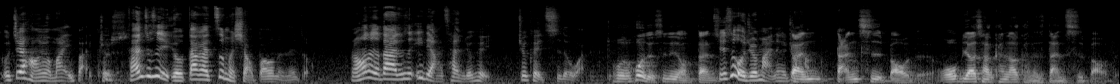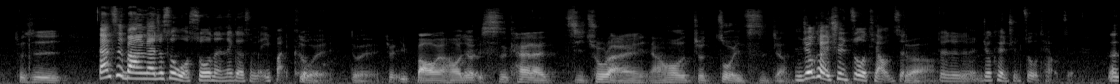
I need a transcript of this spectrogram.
我记得好像有卖一百克，反正就是有大概这么小包的那种，然后那个大概就是一两餐你就可以就可以吃得完。或或者是那种单，其实我觉得买那个单单次包的，我比较常看到可能是单次包的，就是单次包应该就是我说的那个什么一百克，对对，就一包，然后就撕开来挤出来，然后就做一次这样，你就可以去做调整，对啊，对对对，你就可以去做调整。那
